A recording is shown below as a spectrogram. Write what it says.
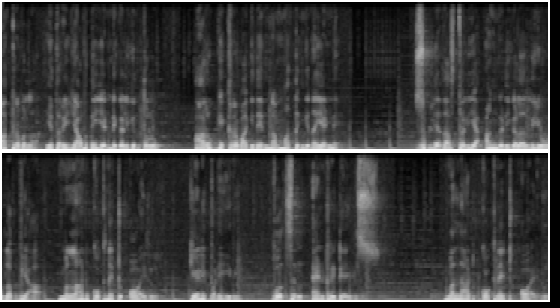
ಮಾತ್ರವಲ್ಲ, ಇತರ ಯಾವುದೇ ಎಣ್ಣೆಗಳಿಗಿಂತಲೂ ಆರೋಗ್ಯಕರವಾಗಿದೆ ನಮ್ಮ ತೆಂಗಿನ ಎಣ್ಣೆ. ಸುಳ್ಯದ ಸ್ಥಳೀಯ ಅಂಗಡಿಗಳಲ್ಲಿಯೂ ಲಭ್ಯ. Malnadu coconut oil. ಕೇಳಿ ಪಡೆಯಿರಿ. Wholesale and retails Malnad coconut oil.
